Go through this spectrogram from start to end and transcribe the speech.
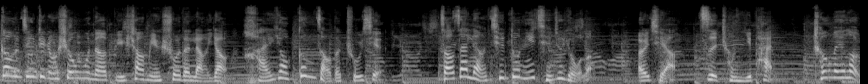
杠精这种生物呢，比上面说的两样还要更早的出现，早在两千多年前就有了，而且啊自成一派，成为了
